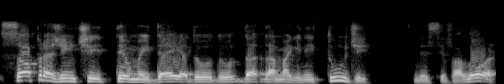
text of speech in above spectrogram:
só para a gente ter uma ideia do, do, da, da, magnitude desse valor,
